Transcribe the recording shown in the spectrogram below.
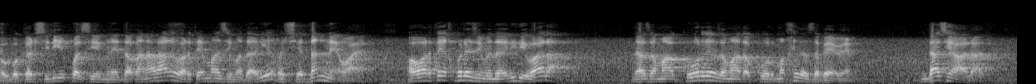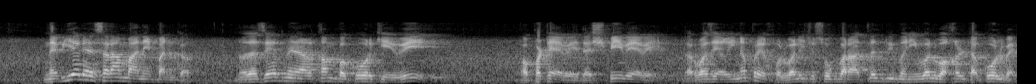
او بکر صدیق پس ابن دغه نه راغی ورته ما ذمہ داری غشدن نه وایا او ورته خپل ذمہ داری دی والا دا زما کور دی زما د کور مخې د زبې ویم دا سه حالات نبی علیہ السلام باندې بن ک نو د زید بن ارقم بکور کې وی په پټه وی د شپې وی وی دروازه غی نه پرې خپل ولی چې څوک براتل دوی بنیول وخل ټکول وی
